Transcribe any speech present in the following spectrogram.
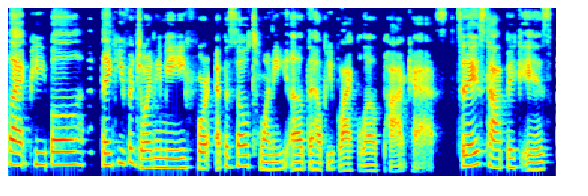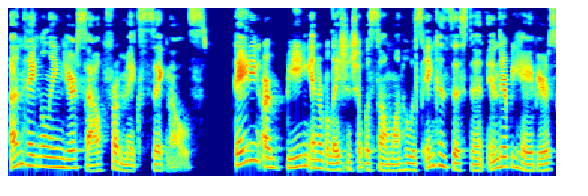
Black people. Thank you for joining me for episode 20 of the Healthy Black Love podcast. Today's topic is untangling yourself from mixed signals. Dating or being in a relationship with someone who is inconsistent in their behaviors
